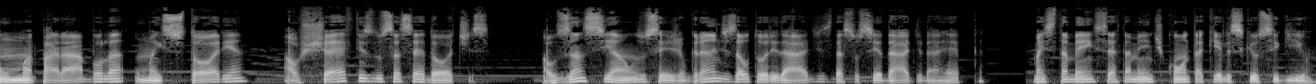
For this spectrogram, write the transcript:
uma parábola, uma história aos chefes dos sacerdotes, aos anciãos, ou seja, grandes autoridades da sociedade da época, mas também certamente conta àqueles que o seguiam.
